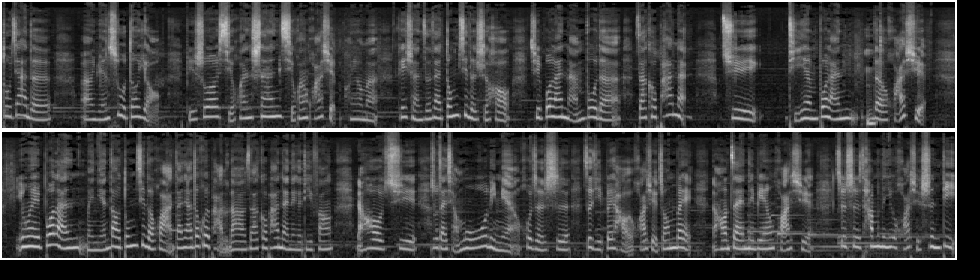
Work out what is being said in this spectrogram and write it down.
度假的呃元素都有。比如说喜欢山、喜欢滑雪的朋友们，可以选择在冬季的时候去波兰南部的 Zakopane 去体验波兰的滑雪。因为波兰每年到冬季的话，大家都会跑到 Zakopane 那个地方，然后去住在小木屋里面，或者是自己备好滑雪装备，然后在那边滑雪，这是他们的一个滑雪圣地。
